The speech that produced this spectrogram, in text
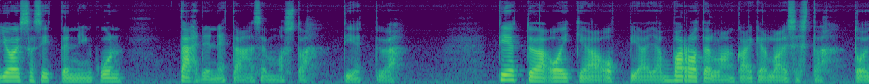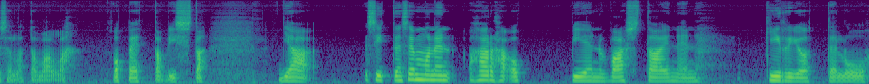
joissa sitten niin kuin tähdennetään semmoista tiettyä tiettyä oikeaa oppia ja varoitellaan kaikenlaisesta toisella tavalla opettavista. Ja sitten semmoinen harhaoppien vastainen kirjoittelu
